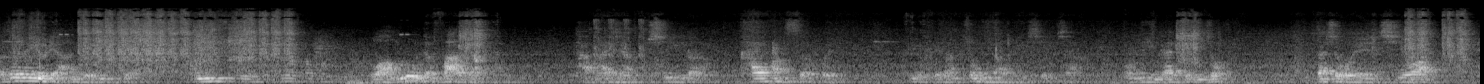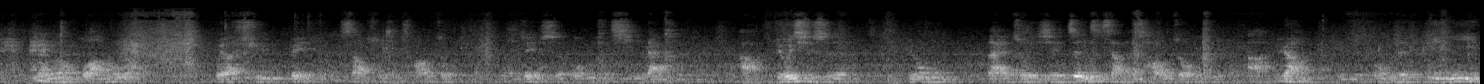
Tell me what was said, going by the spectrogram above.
我这边有两点意见：第一，网络的发展，坦白讲是一个开放社会一个非常重要的一个现象，我们应该尊重。但是我也希望我们网。不要去被少数人操纵，这也是我们的期待啊！尤其是用来做一些政治上的操作啊，让我们的民意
